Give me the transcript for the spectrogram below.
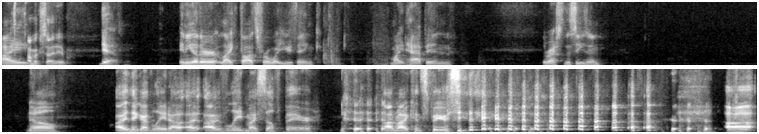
I I'm excited. Yeah. Any other like thoughts for what you think might happen the rest of the season? No, I think I've laid out. I, I've laid myself bare on my conspiracy. uh,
